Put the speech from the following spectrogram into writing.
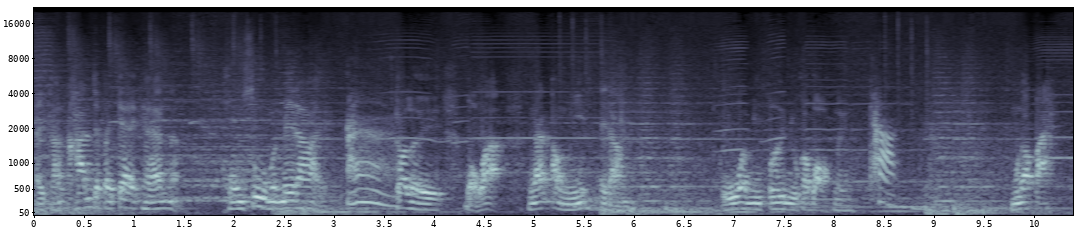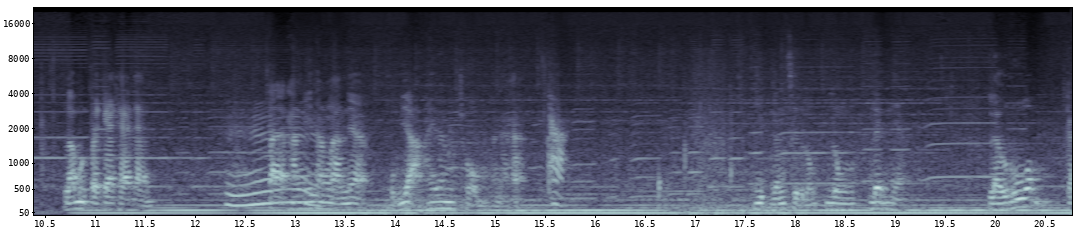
ไอ้คันคันจะไปแก้แค้นน่ะ คงสู้มันไม่ได้ อ่าก็เลยบอกว่างั้นเอางี้ไอ้ดำกูว่ามีปืนอยู่กระบอกหนึ่งค่ะมึงเอาไป แล้วมึงไปแก้แค้นแทนอืมแต่ทั้งนี้ทั้งนั้นเนี่ย ผมอยากให้ท่านผู้ชมนะฮะ ค่ะ หยิบหนังสือลงลงเล่มเนี่ยแล้วร่วมกันทำบุญ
